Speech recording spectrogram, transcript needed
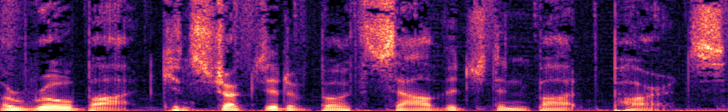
A robot constructed of both salvaged and bought parts,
